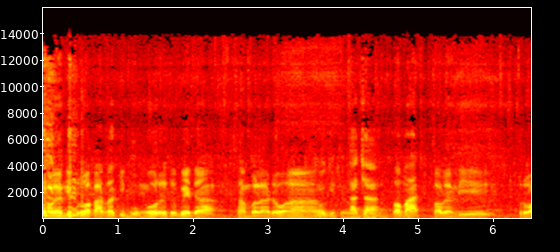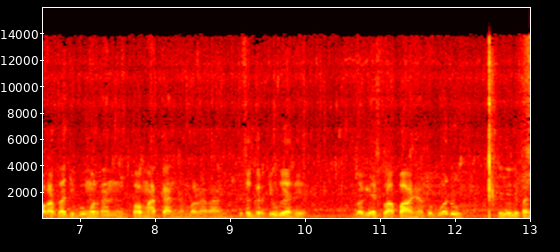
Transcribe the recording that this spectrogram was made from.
Kalau yang di Purwakarta Cibungur itu beda sambalnya doang. Oh gitu. Kacang. Tomat. Kalau yang di Purwakarta Cibungur kan tomat kan sambalnya kan. Itu seger juga sih. Bagi es kelapanya tuh. Waduh, Sini depan.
